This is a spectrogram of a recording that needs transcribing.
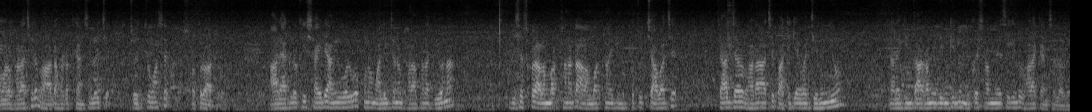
আমার ভাড়া ছিল, ভাড়াটা হঠাৎ ক্যান্সেল হয়েছে চৈত্র মাসের সতেরো আঠেরো। আর এক লক্ষীর সাইডে আমি বলব, কোনো মালিক যেন ভাড়া ফাড়া দিও না। বিশেষ করে আরামবাগ থানাটা, আরামবাগ থানায় কিন্তু প্রচুর চাপ আছে। যার যার ভাড়া আছে পার্টিকে একবার জেনে নিও। তাহলে কিন্তু আগামী দিন কিন্তু মুখের সামনে এসে কিন্তু ভাড়া ক্যান্সেল হবে।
